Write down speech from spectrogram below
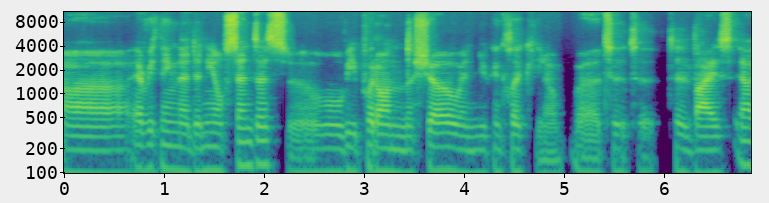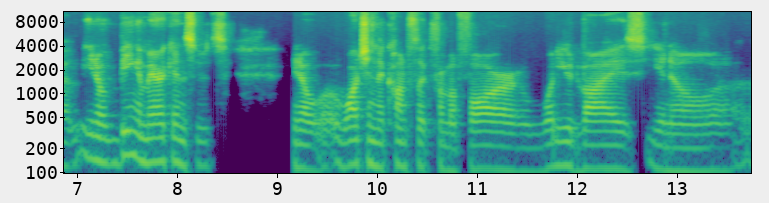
uh, everything that Daniil sends us uh, will be put on the show, and you can click, you know, uh, to to to advise. Uh, you know, being Americans, it's you know, watching the conflict from afar. What do you advise? You know, uh,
